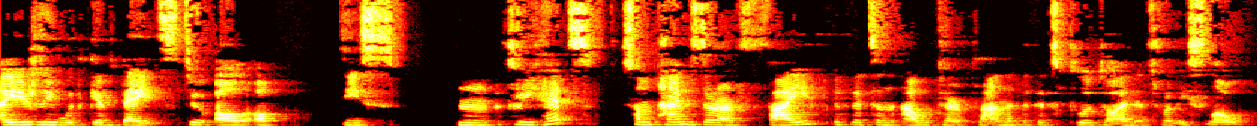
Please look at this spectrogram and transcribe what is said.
I usually would give dates to all of these mm, three hits. Sometimes there are five if it's an outer planet, if it's Pluto and it's really slow.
